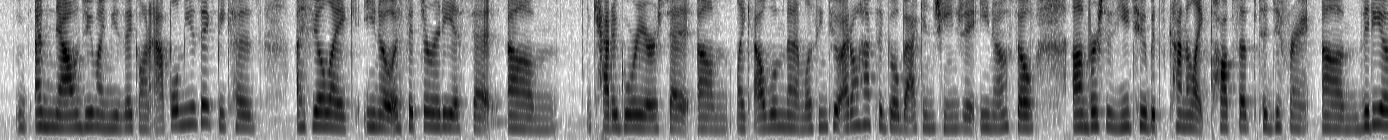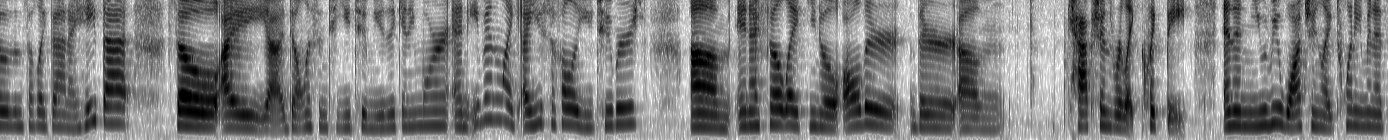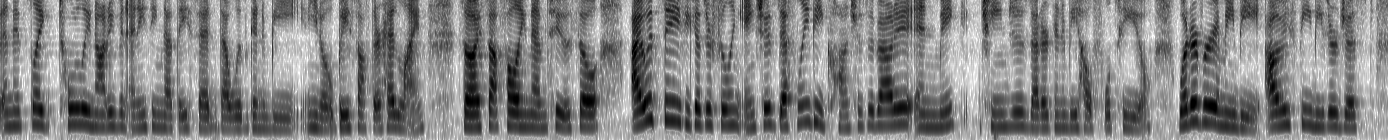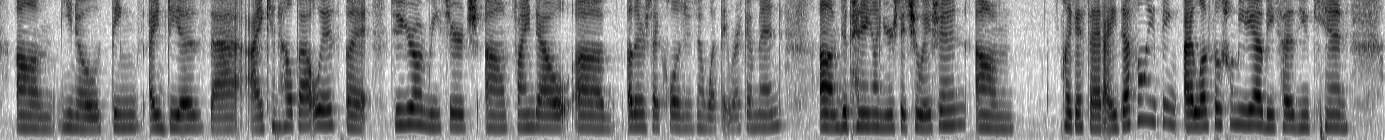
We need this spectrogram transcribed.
I'm now do my music on Apple Music because I feel like, you know, if it's already a set um category or set um, like album that I'm listening to, I don't have to go back and change it, you know. So um, versus YouTube, it's kind of like pops up to different um, videos and stuff like that, and I hate that. So I yeah, don't listen to YouTube music anymore. And even like I used to follow YouTubers um and I felt like, you know, all their their um captions were like clickbait. And then you would be watching like 20 minutes and it's like totally not even anything that they said that was going to be you know based off their headline. So i stopped following them too. So i would say if you guys are feeling anxious definitely be conscious about it and make changes that are going to be helpful to you whatever it may be. Obviously these are just um, you know, things, ideas that I can help out with, but do your own research, uh, find out uh, other psychologists and what they recommend um, depending on your situation. Um, like I said, I definitely think I love social media because you can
